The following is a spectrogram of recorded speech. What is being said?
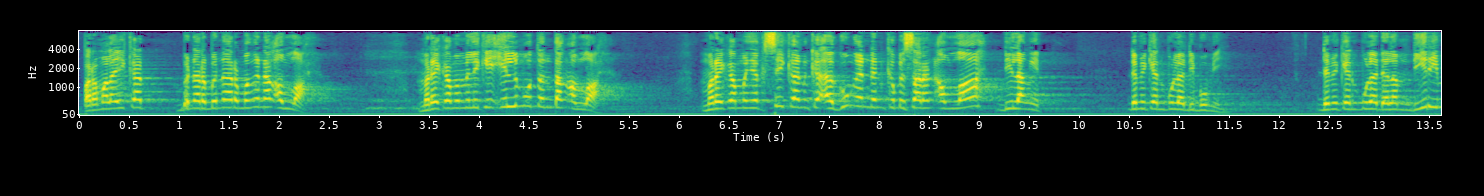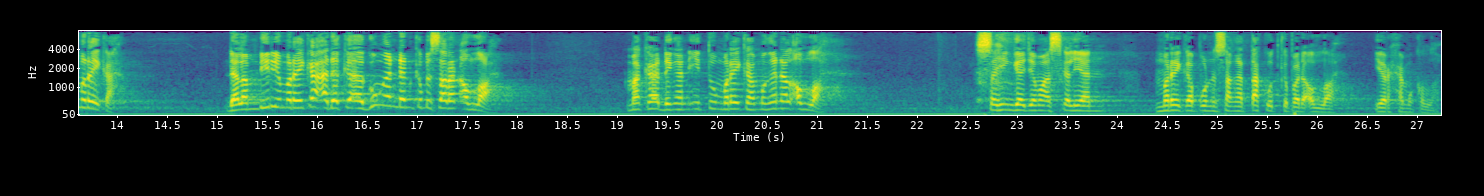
Para malaikat benar-benar mengenal Allah. Mereka memiliki ilmu tentang Allah. Mereka menyaksikan keagungan dan kebesaran Allah di langit. Demikian pula di bumi. Demikian pula dalam diri mereka. Dalam diri mereka ada keagungan dan kebesaran Allah. Maka dengan itu mereka mengenal Allah sehingga jemaah sekalian mereka pun sangat takut kepada Allah yarhamukallah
